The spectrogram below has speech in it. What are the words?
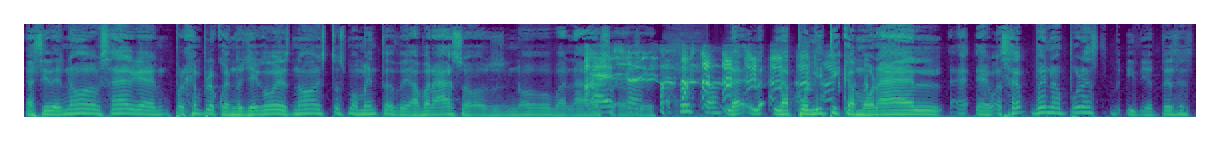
Así de, no, salgan, por ejemplo, cuando llegó es, no, estos momentos de abrazos, no balazos. Eso, de- justo. la, la- la política moral, eh, eh, o sea, bueno, puras idioteces.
